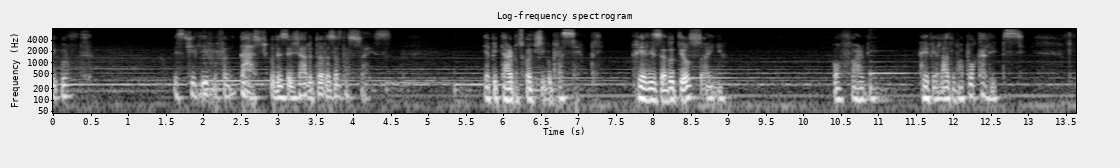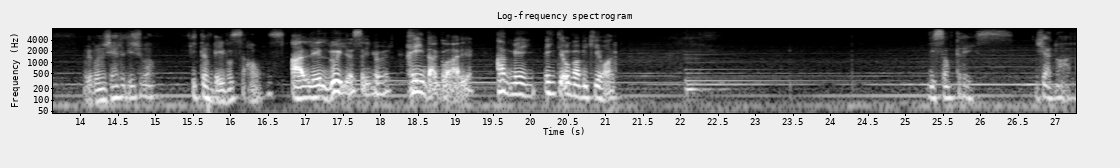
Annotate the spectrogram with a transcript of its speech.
segundo este livro fantástico desejado todas as nações e habitarmos contigo para sempre, realizando o teu sonho, conforme revelado no Apocalipse, no Evangelho de João e também nos Salmos. Aleluia, Senhor, Rei da Glória. Amém. Em teu nome que oro. Lição 3, dia 9,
